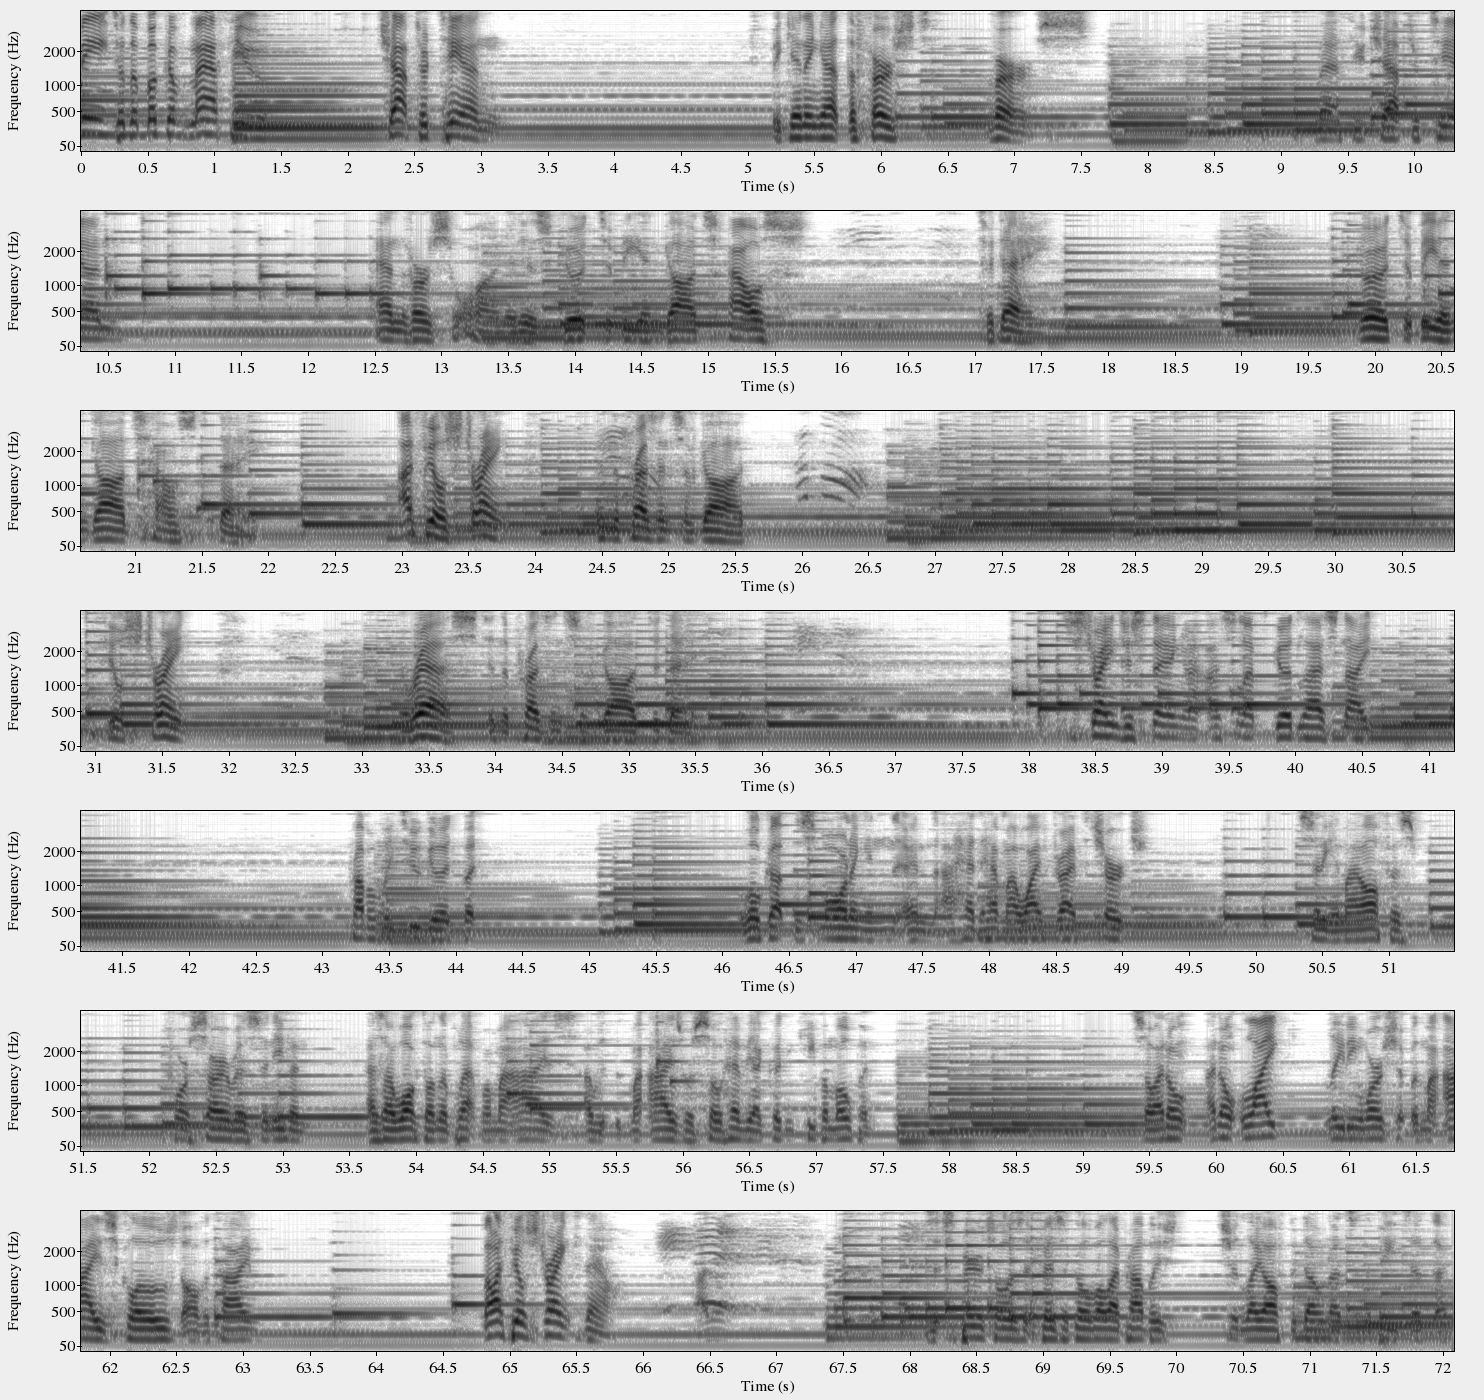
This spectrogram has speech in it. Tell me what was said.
me to the book of Matthew, chapter 10, beginning at the first verse. Matthew chapter 10 and verse 1. It is good to be in God's house today. Good to be in God's house today. I feel strength in the presence of God. Feel strength and rest in the presence of God today. It's the strangest thing. I, I slept good last night. Probably too good, but woke up this morning and, and I had to have my wife drive to church. Sitting in my office before service, and even as I walked on the platform, my eyes, I, my eyes were so heavy I couldn't keep them open. So I don't, I don't like leading worship with my eyes closed all the time. But I feel strength now. Is it spiritual? Is it physical? Well, I probably sh- should lay off the donuts and the pizza. But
